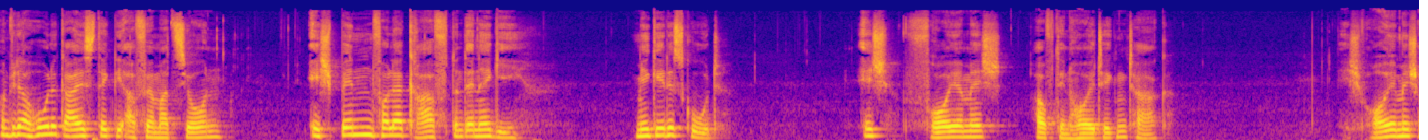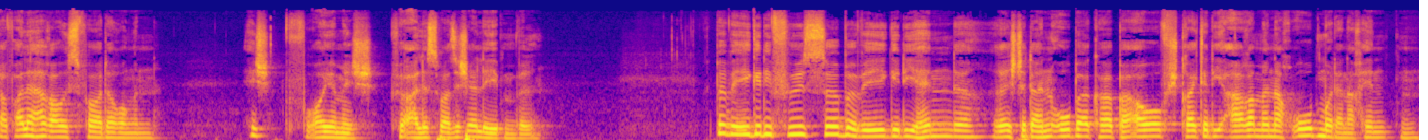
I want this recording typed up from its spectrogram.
und wiederhole geistig die Affirmation, ich bin voller Kraft und Energie. Mir geht es gut. Ich freue mich auf den heutigen Tag. Ich freue mich auf alle Herausforderungen. Ich freue mich für alles, was ich erleben will. Bewege die Füße, bewege die Hände, richte deinen Oberkörper auf, strecke die Arme nach oben oder nach hinten,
